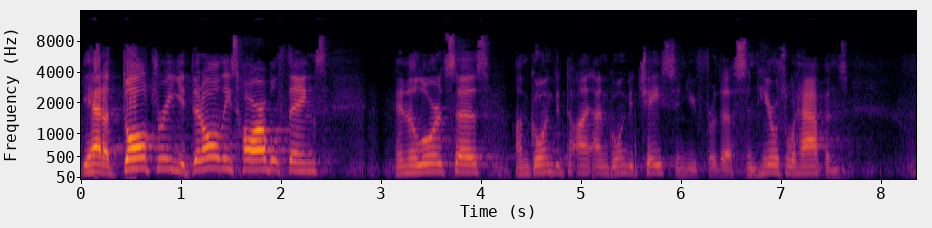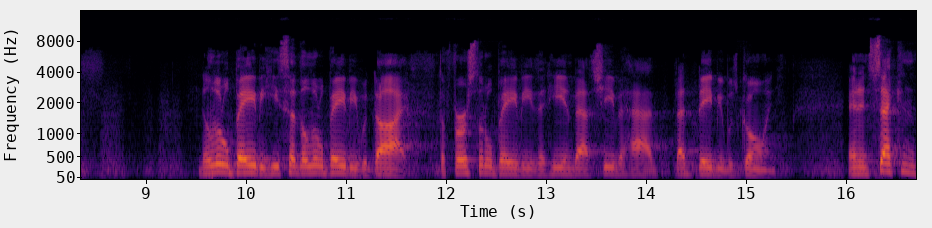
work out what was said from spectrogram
You had adultery. You did all these horrible things. And the Lord says, I'm going to, I'm going to chasten you for this. And here's what happens. The little baby, he said the little baby would die. The first little baby that he and Bathsheba had, that baby was going. And in 2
